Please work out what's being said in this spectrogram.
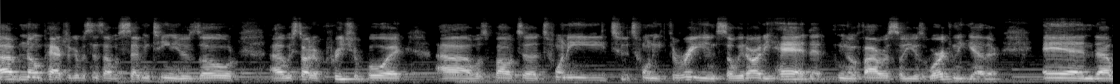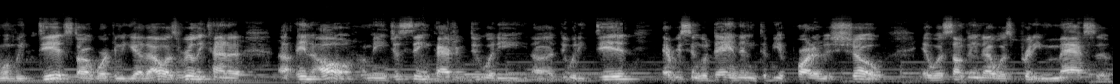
I've known Patrick ever since I was 17 years old. Uh, we started Preacher Boy. Uh, I was about uh, 22, 23, and so we'd already had that, you know, five or so years working together. And uh, when we did start working together, I was really kind of uh, in awe. I mean, just seeing Patrick do what he uh, do what he did every single day, and then to be a part of the show, it was something that was pretty massive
